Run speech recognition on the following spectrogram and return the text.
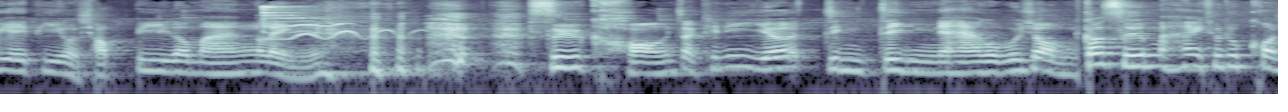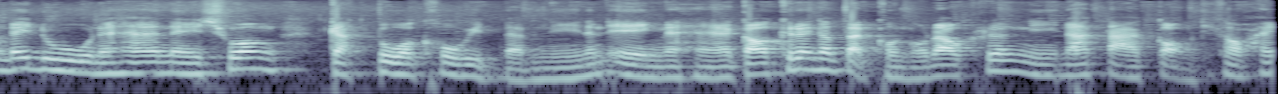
VIP ของ s h อ p e e แล้วมั้งอะไรอย่างเงี้ย ซื้อของจากที่นี่เยอะจริง ๆ นะฮะคุณผู้ชม ก็ซื้อมาให้ทุกๆ คนได้ดูนะฮะในช่วงกักตัวโควิดแบบนี้นั่นเองนะฮะก็เครื่องกำจัดขนของเราเครื่องนี้หน้าตากล่องที่เขาให้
